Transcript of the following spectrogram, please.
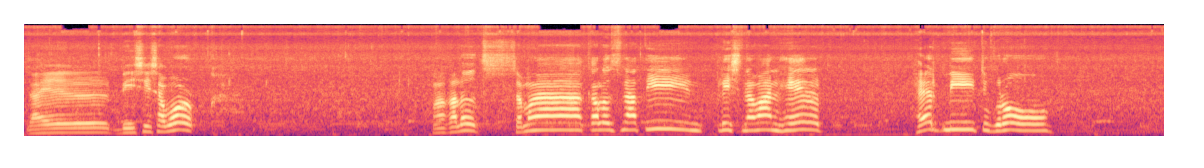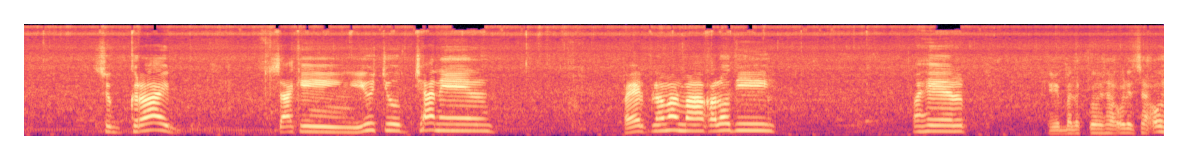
Dahil busy sa work. Mga kalods, sa mga kalods natin, please naman help. Help me to grow. Subscribe sa aking YouTube channel. Pa-help naman mga kalodi. Pa-help. Eh, balik ko sa ulit sa, oh,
